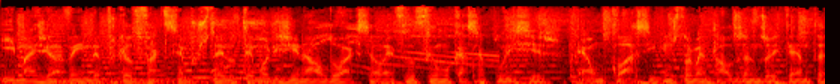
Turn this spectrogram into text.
E mais grave ainda porque eu de facto sempre gostei do tema original do Axel F do filme Caça-Polícias. É um clássico instrumental dos anos 80.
